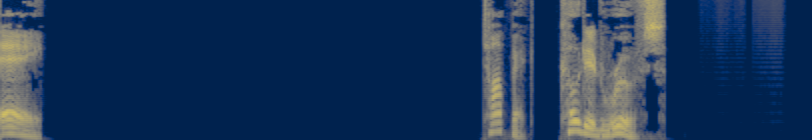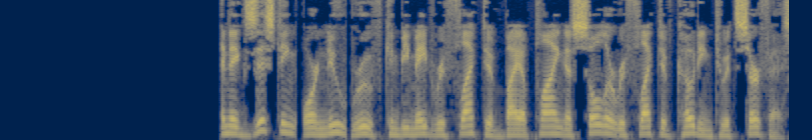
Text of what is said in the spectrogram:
A Coated roofs An existing or new roof can be made reflective by applying a solar reflective coating to its surface.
